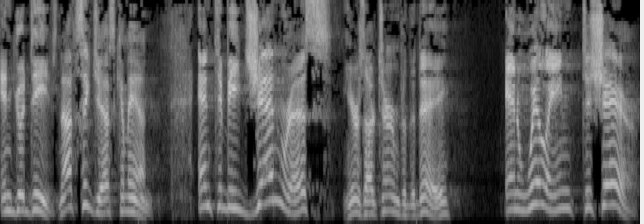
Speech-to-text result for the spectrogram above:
in good deeds, not suggest, command, and to be generous, here's our term for the day, and willing to share.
